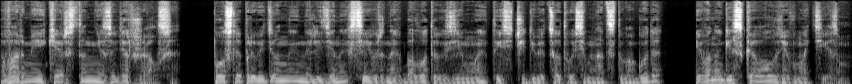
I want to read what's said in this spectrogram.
В армии Керстен не задержался. После проведенной на ледяных северных болотах зимы 1918 года его ноги сковал ревматизм.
